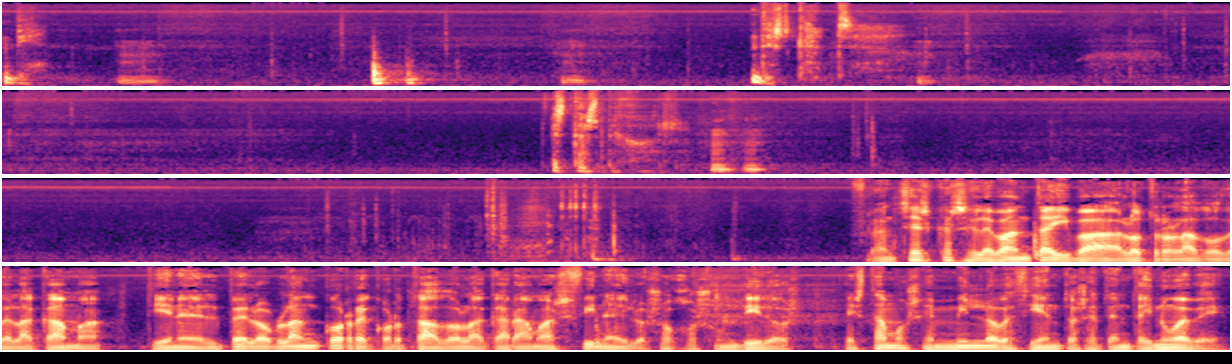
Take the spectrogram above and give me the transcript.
Bien. Descansa. Estás mejor. Francesca se levanta y va al otro lado de la cama. Tiene el pelo blanco recortado, la cara más fina y los ojos hundidos. Estamos en 1979.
